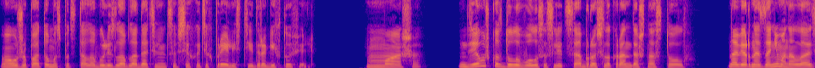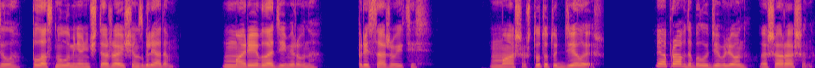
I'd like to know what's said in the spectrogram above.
а уже потом из-под стола вылезла обладательница всех этих прелестей и дорогих туфель. Маша. Девушка сдула волосы с лица, бросила карандаш на стол. Наверное, за ним она лазила, полоснула меня уничтожающим взглядом. «Мария Владимировна, присаживайтесь». «Маша, что ты тут делаешь?» Я правда был удивлен, ошарашен.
